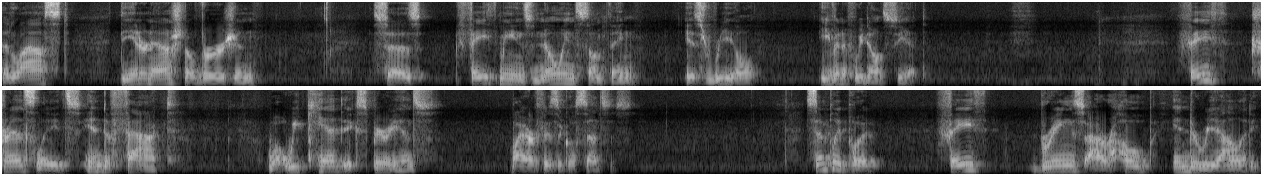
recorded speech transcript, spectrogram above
And last, the international version says faith means knowing something is real even if we don't see it. Faith translates into fact what we can't experience by our physical senses. Simply put, faith brings our hope into reality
